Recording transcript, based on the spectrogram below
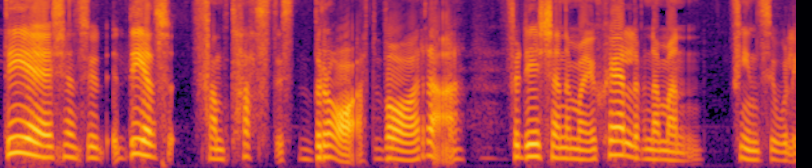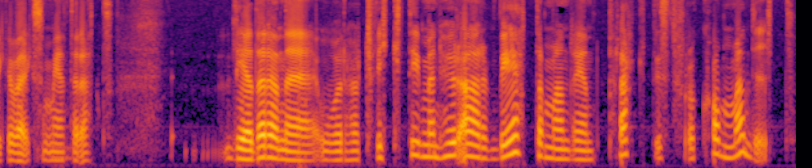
Det känns ju dels fantastiskt bra att vara. För det känner man ju själv när man finns i olika verksamheter att ledaren är oerhört viktig. Men hur arbetar man rent praktiskt för att komma dit?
